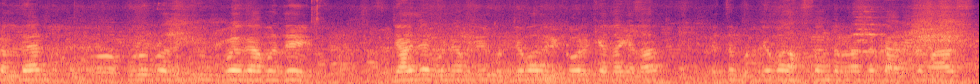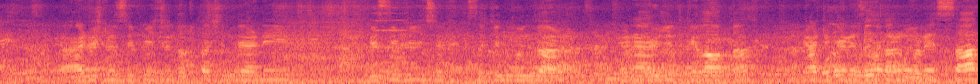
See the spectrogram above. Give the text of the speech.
कल्याण पूर्व प्रादेशिक विभागामध्ये ज्या ज्या गुन्ह्यामध्ये मुद्देमाल रिकवर केला गेला त्याचं मुद्देमाल हस्तांतरणाचा कार्यक्रम आज additional C P Shri Datta Shinde आणि D C P Sachin Gunjal यांनी आयोजित केला होता. या ठिकाणी साधारणपणे सात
